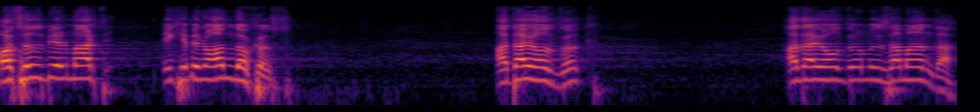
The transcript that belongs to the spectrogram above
31 Mart 2019 aday olduk. Aday olduğumuz zaman da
